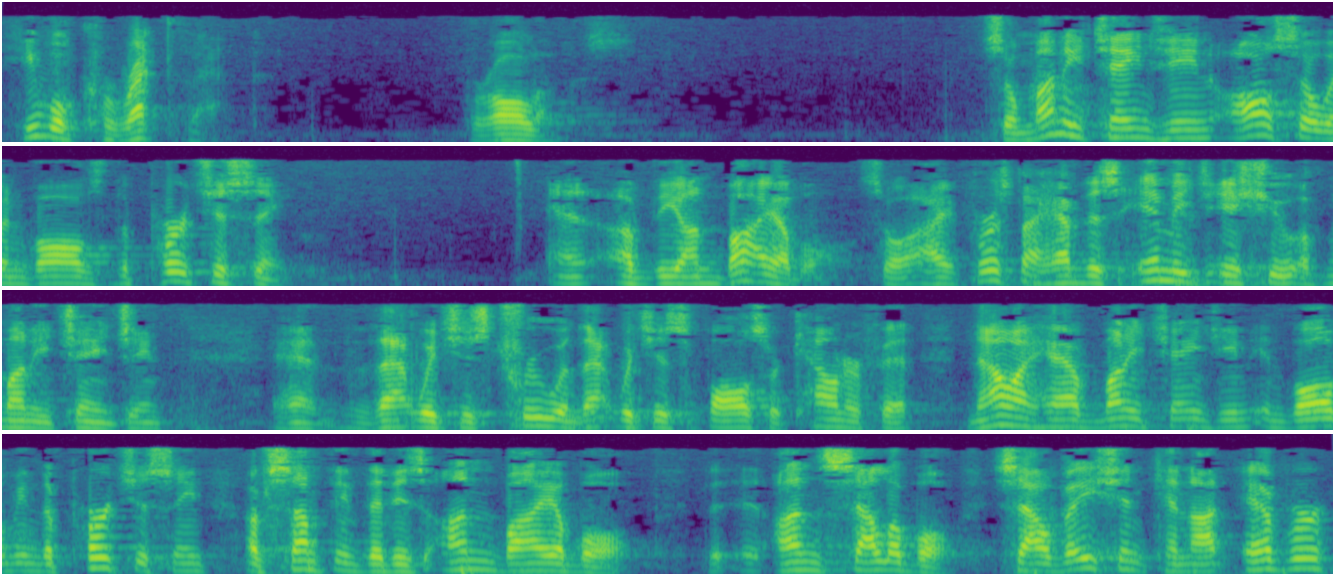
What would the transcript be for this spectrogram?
He will correct that for all of us. So money changing also involves the purchasing of the unbuyable. So I, first I have this image issue of money changing and that which is true and that which is false or counterfeit. Now I have money changing involving the purchasing of something that is unbuyable, unsellable. Salvation cannot ever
